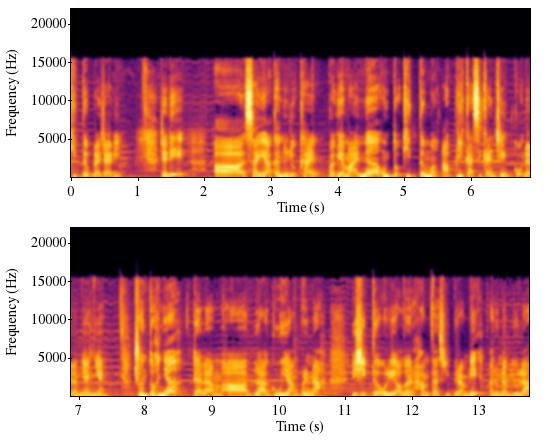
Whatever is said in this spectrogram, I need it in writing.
kita pelajari. Jadi uh, saya akan tunjukkan bagaimana untuk kita mengaplikasikan cengkok dalam nyanyian. Contohnya dalam uh, lagu yang pernah dicipta oleh Allahyarham Tan Sri Piramli, alunan biola.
